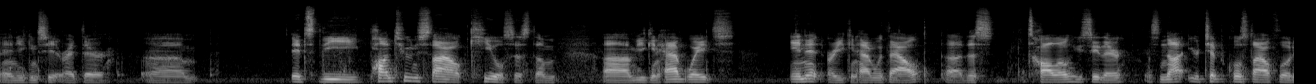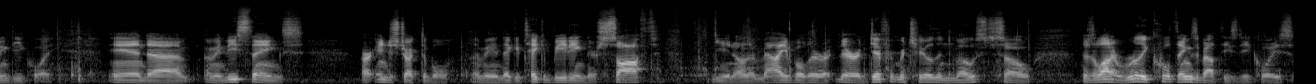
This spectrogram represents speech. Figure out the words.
And you can see it right there. Um, it's the pontoon style keel system. Um, you can have weights in it or you can have it without. Uh, this it's hollow, you see there. It's not your typical style floating decoy. And uh, I mean, these things are indestructible. I mean, they could take a beating. They're soft. You know, they're malleable. They're they're a different material than most. So there's a lot of really cool things about these decoys.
